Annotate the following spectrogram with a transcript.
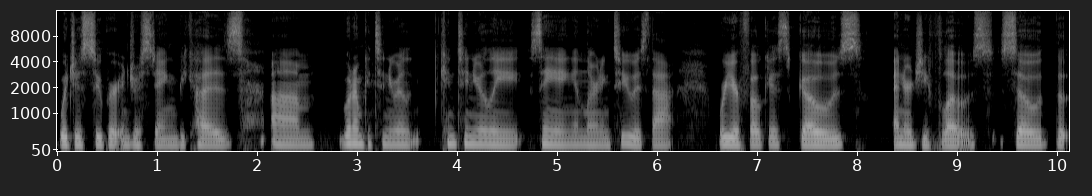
which is super interesting because um, what I'm continually continually seeing and learning too is that where your focus goes, energy flows. So the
